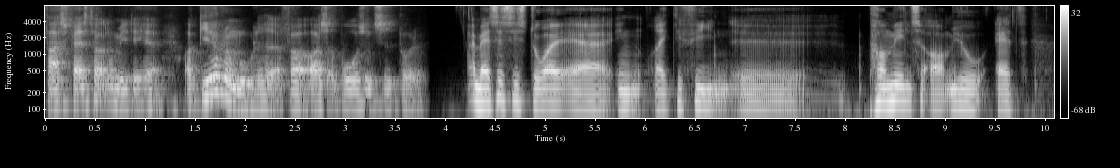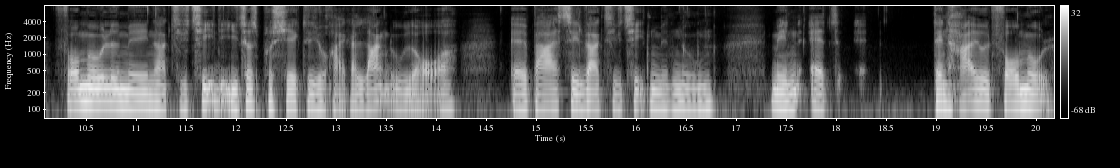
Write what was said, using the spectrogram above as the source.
faktisk fastholde ham i det her, og give ham nogle muligheder for også at bruge sin tid på det. Amasses historie er en rigtig fin øh, påmindelse om jo, at formålet med en aktivitet i idrætsprojektet jo rækker langt ud over øh, bare selve aktiviteten med den unge, men at øh, den har jo et formål,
